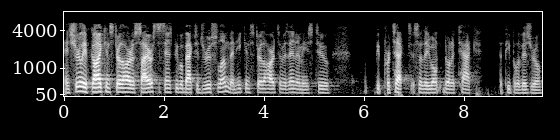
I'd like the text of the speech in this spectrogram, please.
And surely, if God can stir the heart of Cyrus to send his people back to Jerusalem, then he can stir the hearts of his enemies to protect so they don't, don't attack the people of Israel.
